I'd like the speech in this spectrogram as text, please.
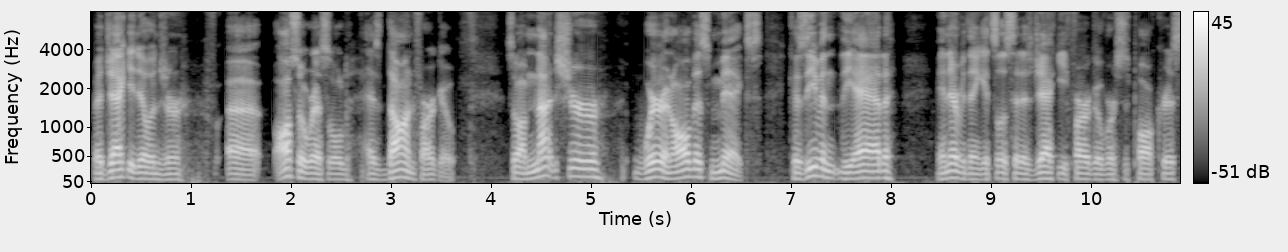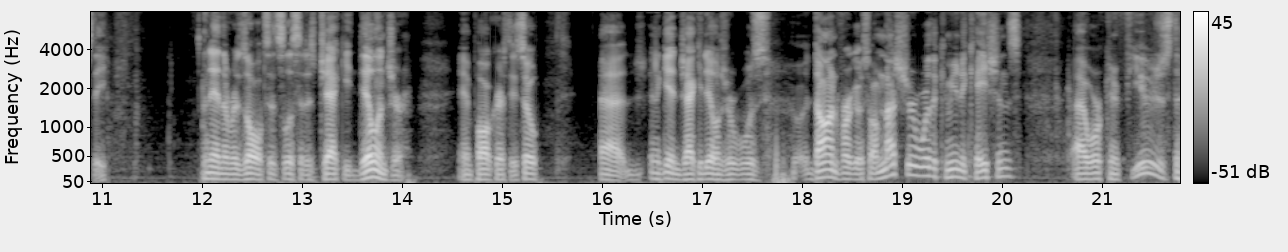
But Jackie Dillinger uh, also wrestled as Don Fargo. So I'm not sure where in all this mix, because even the ad and everything, it's listed as Jackie Fargo versus Paul Christie. And in the results, it's listed as Jackie Dillinger and Paul Christie. So uh, and again, Jackie Dillinger was Don Fargo, so I'm not sure where the communications uh, were confused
